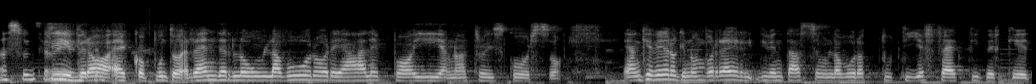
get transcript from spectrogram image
Assolutamente. Sì, però ecco appunto renderlo un lavoro reale poi è un altro discorso. È anche vero che non vorrei diventasse un lavoro a tutti gli effetti perché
